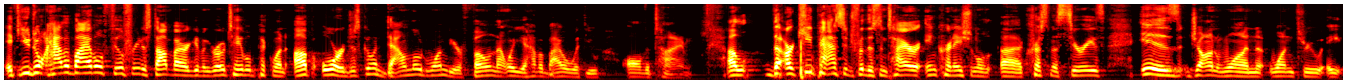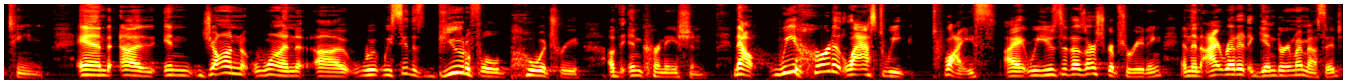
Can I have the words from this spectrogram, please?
If you don't have a Bible, feel free to stop by our Give and Grow table, pick one up, or just go and download one to your phone. That way you have a Bible with you all the time. Uh, the, our key passage for this entire incarnational uh, Christmas series is John 1 1 through 18. And uh, in John 1, uh, we, we see this beautiful poetry of the incarnation. Now, we heard it last week twice. I, we used it as our scripture reading, and then I read it again during my message,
